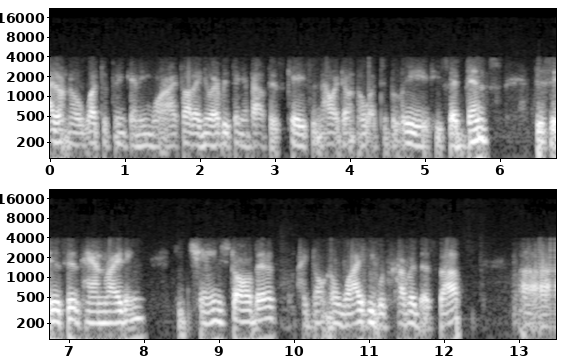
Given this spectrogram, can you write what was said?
I don't know what to think anymore. I thought I knew everything about this case, and now I don't know what to believe. He said, Vince, this is his handwriting. He changed all this. I don't know why he would cover this up. Uh,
